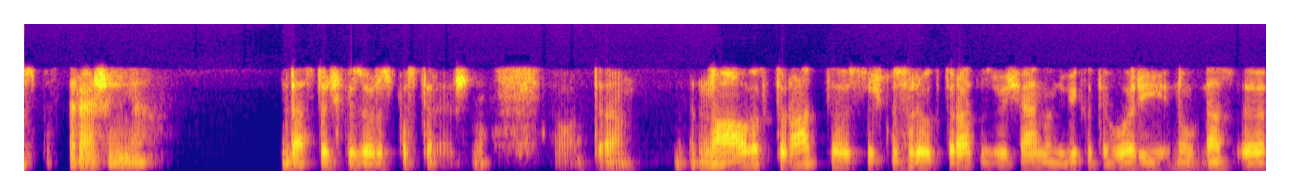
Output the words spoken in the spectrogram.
Спостереження. Да, з точки зору спостереження. От, е. Ну а електорат, е, з точки зору електорату, звичайно, нові категорії. Ну, в нас е,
